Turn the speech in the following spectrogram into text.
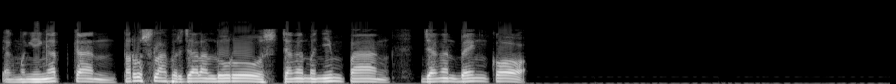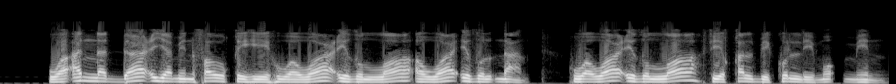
Yang mengingatkan, teruslah berjalan lurus, jangan menyimpang, jangan bengkok. Wa anna da'iya min fawqihi huwa wa'idullah aw wa'idul na'am. Huwa wa'idullah fi qalbi kulli mu'min.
